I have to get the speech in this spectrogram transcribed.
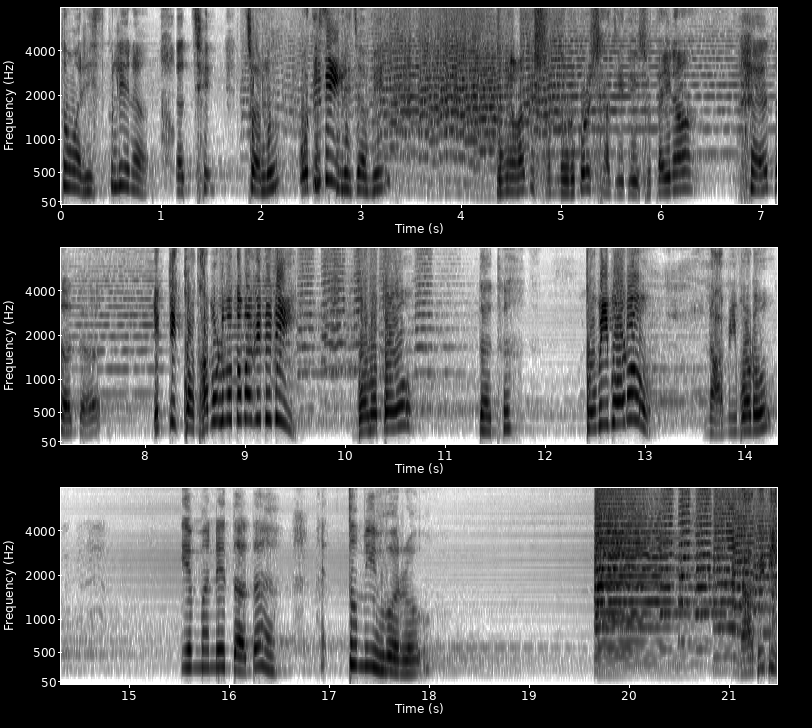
তোমার স্কুলে না যাচ্ছে। চলো স্কুলে যাবে। তুমি আমাকে সুন্দর করে সাজিয়ে দিয়েছ তাই না? হ্যাঁ দাদা। একটি কথা বলব তোমাকে দিদি? বলো তো। দাদা। তুমি বড়? না আমি বড়। এ মানে দাদা তুমি বড়। না দিদি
